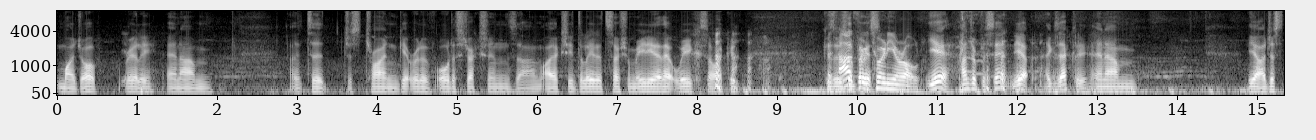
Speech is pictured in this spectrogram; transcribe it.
my job, really, and um, uh, to just try and get rid of all distractions. Um, I actually deleted social media that week so I could. It's it was hard the for biggest. a 20 year old. Yeah, hundred percent. Yeah, exactly. And um, yeah, I just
